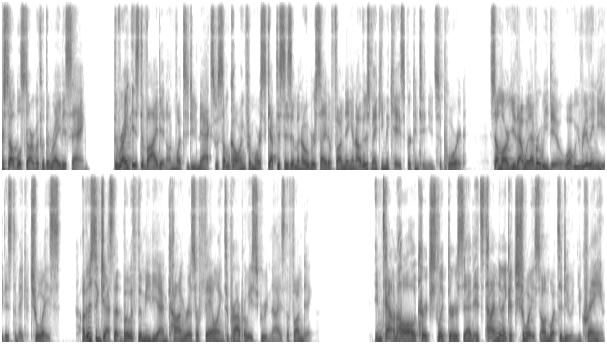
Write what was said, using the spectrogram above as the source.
First up, we'll start with what the right is saying. The right is divided on what to do next, with some calling for more skepticism and oversight of funding, and others making the case for continued support. Some argue that whatever we do, what we really need is to make a choice. Others suggest that both the media and Congress are failing to properly scrutinize the funding. In Town Hall, Kurt Schlichter said it's time to make a choice on what to do in Ukraine.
